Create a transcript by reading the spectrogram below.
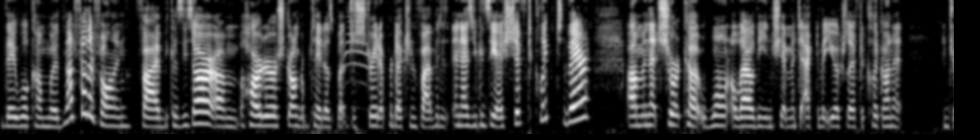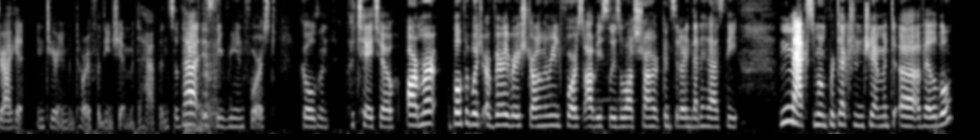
they will come with not feather falling 5 because these are um, harder, stronger potatoes, but just straight up protection 5. And as you can see, I shift clicked there, um, and that shortcut won't allow the enchantment to activate. You actually have to click on it and drag it into your inventory for the enchantment to happen. So that is the reinforced golden potato armor, both of which are very, very strong. The reinforced obviously is a lot stronger considering that it has the maximum protection enchantment uh, available.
